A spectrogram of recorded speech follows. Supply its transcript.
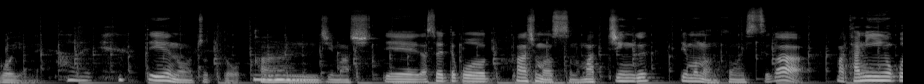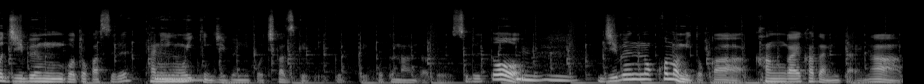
ごいよね。はい。っていうのをちょっと感じまして、だそうやってこう話もそのマッチングっていうものの本質が、まあ、他人をこう自分ごと化する他人を一気に自分にこう近づけていくっていうことなんだとすると、うんうん。自分の好みとか考え方みたいな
